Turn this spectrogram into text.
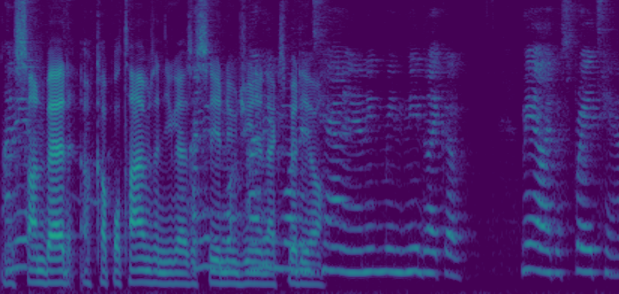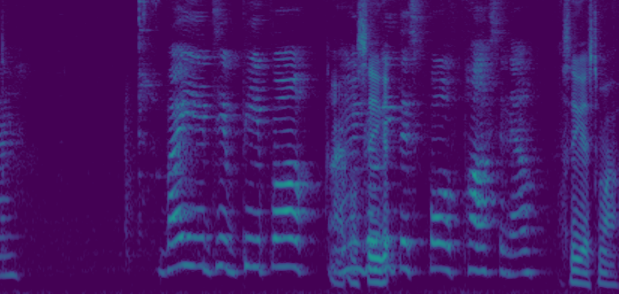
in the need- sunbed a couple times and you guys will I see a new Gina next video. Tanning. I need we need like a maybe like a spray tan. Bye YouTube people. All right, I'm we'll gonna go eat this bowl of pasta now. see you guys tomorrow.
